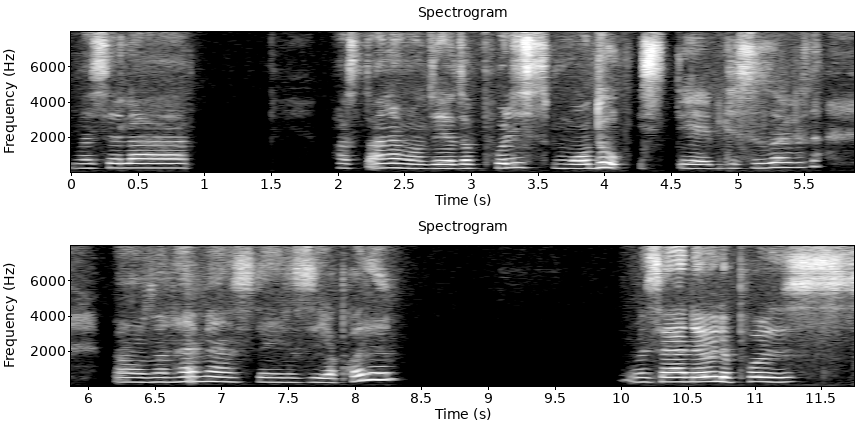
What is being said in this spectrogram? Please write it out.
Mesela hastane modu ya da polis modu isteyebilirsiniz arkadaşlar. Ben oradan hemen isteğinizi yaparım. Mesela hani öyle polis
